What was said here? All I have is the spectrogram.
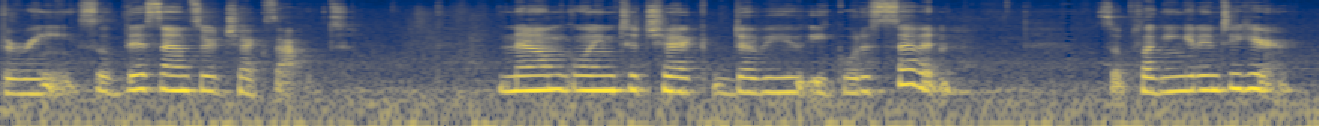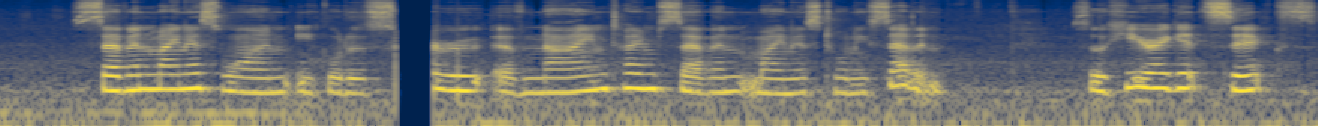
3. So this answer checks out. Now I'm going to check W equal to 7. So plugging it into here. 7 minus 1 equal to root of 9 times 7 minus 27. So here I get 6.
